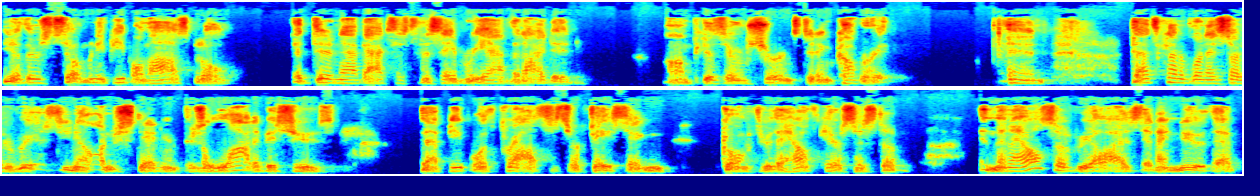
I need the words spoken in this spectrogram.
you know, there's so many people in the hospital that didn't have access to the same rehab that I did um, because their insurance didn't cover it. And that's kind of when I started, you know, understanding there's a lot of issues that people with paralysis are facing going through the healthcare system. And then I also realized that I knew that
